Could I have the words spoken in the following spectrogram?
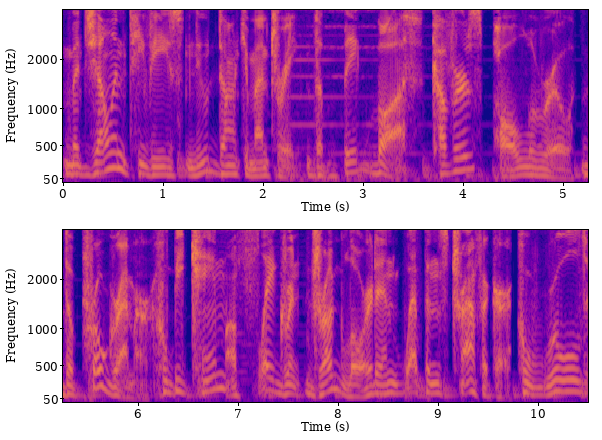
Magellan TV's new documentary, The Big Boss, covers Paul Le Roux, the programmer who became a flagrant drug lord and weapons trafficker who ruled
